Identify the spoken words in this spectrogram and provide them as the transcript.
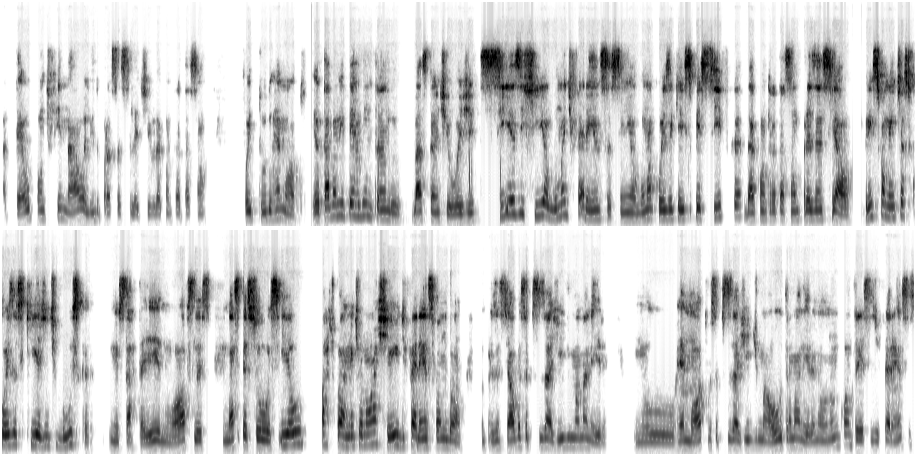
até o ponto final ali do processo seletivo da contratação, foi tudo remoto. Eu estava me perguntando bastante hoje se existia alguma diferença, assim, alguma coisa que é específica da contratação presencial, principalmente as coisas que a gente busca no Startae, no Officeless, nas pessoas. E eu, particularmente, eu não achei diferença, falando, bom, no presencial você precisa agir de uma maneira, no remoto você precisa agir de uma outra maneira. Não, eu não encontrei essas diferenças.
